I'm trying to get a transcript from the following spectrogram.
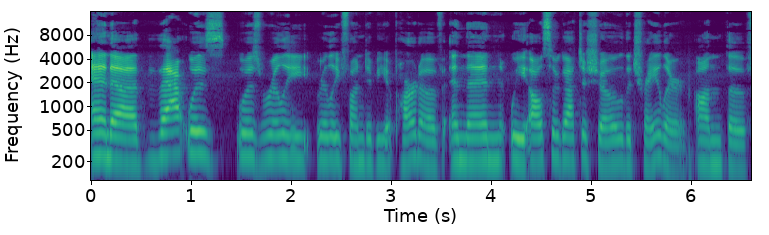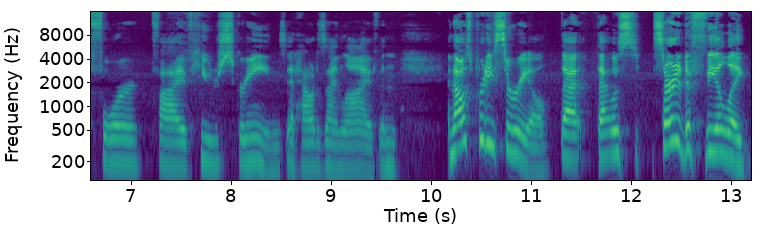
And uh, that was was really really fun to be a part of. And then we also got to show the trailer on the four five huge screens at How Design Live, and and that was pretty surreal. That that was started to feel like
